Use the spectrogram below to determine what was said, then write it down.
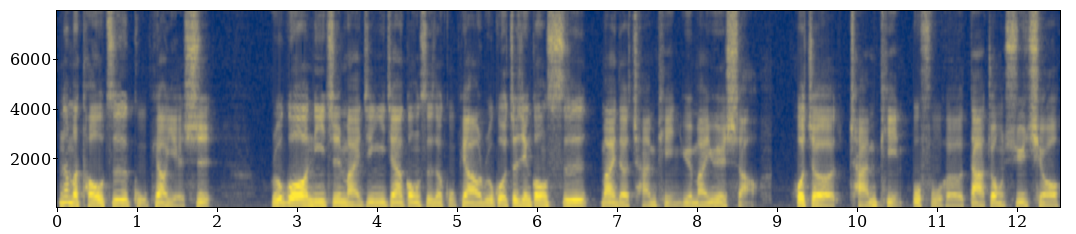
那么投资股票也是，如果你只买进一家公司的股票，如果这间公司卖的产品越卖越少，或者产品不符合大众需求，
